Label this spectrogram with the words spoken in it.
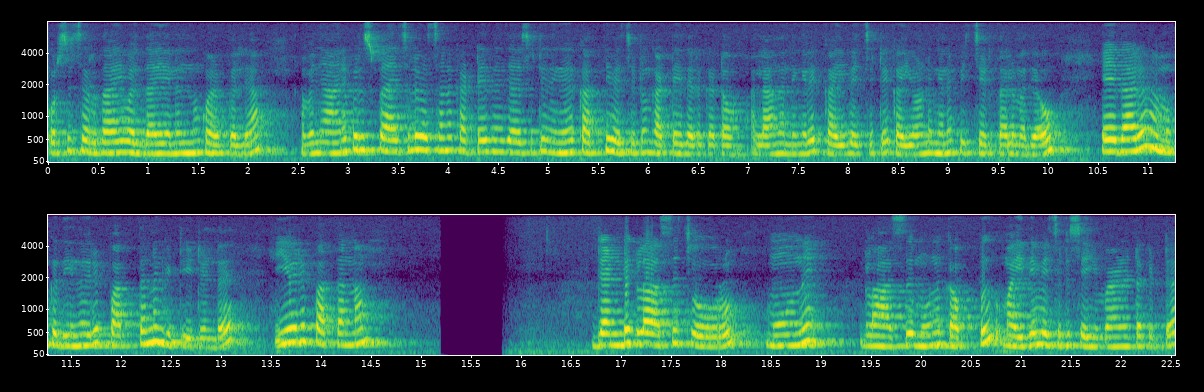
കുറച്ച് ചെറുതായി വലുതായി അതിനൊന്നും കുഴപ്പമില്ല. അപ്പോൾ ഞാനിപ്പോൾ ഒരു സ്പാച്ചിൽ വെച്ചാണ് കട്ട് ചെയ്തെന്ന് വിചാരിച്ചിട്ട് നിങ്ങൾ കത്തി വെച്ചിട്ടും കട്ട് ചെയ്തെടുക്കട്ടോ. അല്ലാന്നുണ്ടെങ്കിൽ കൈ വെച്ചിട്ട് കൈ കൊണ്ട് ഇങ്ങനെ പിച്ചെടുത്താലും മതിയാവും. ഏതായാലും നമുക്ക് ഇതിൽ നിന്ന് ഒരു പത്തെണ്ണം കിട്ടിയിട്ടുണ്ട്. ഈ ഒരു പത്തെണ്ണം രണ്ട് ഗ്ലാസ് ചോറും മൂന്ന് ഗ്ലാസ് മൂന്ന് കപ്പ് മൈദ്യം വെച്ചിട്ട് ചെയ്യുമ്പോഴാണ് കേട്ടോ കിട്ടുക.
